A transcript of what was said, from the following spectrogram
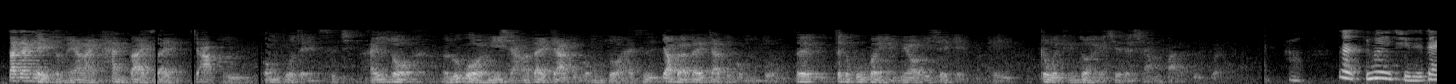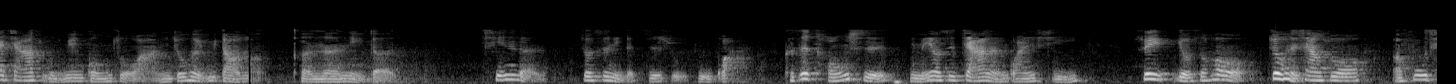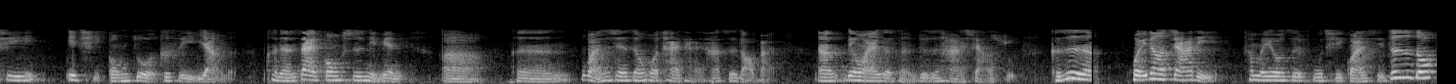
大家可以怎么样来看待在家族工作这件事情？还是说，如果你想要在家族工作，还是要不要在家族工作？这这个部分有没有一些给给各位听众有一些的想法的部分？好，那因为其实，在家族里面工作啊，你就会遇到可能你的亲人就是你的直属主管，可是同时你们又是家人关系，所以有时候就很像说，呃，夫妻一起工作这是一样的。可能在公司里面，呃，可能不管是先生或太太，他是老板，那另外一个可能就是他的下属。可是呢，回到家里，他们又是夫妻关系，这是都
